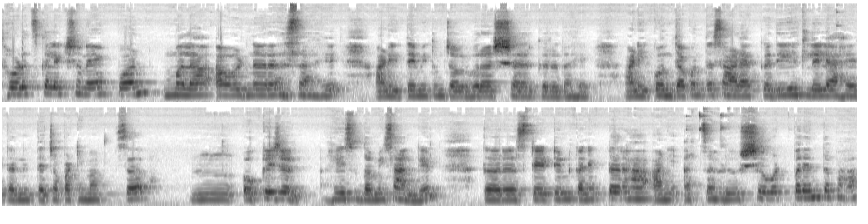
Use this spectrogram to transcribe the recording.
थोडंच कलेक्शन आहे पण मला आवडणारं असं आहे आणि ते मी तुमच्याबरोबर आज शेअर करत आहे. आणि कोणत्या कोणत्या साड्या कधी घेतलेल्या आहेत आणि त्याच्या पाठीमागचं ओकेजन हे सुद्धा मी सांगेन. तर स्टेट इन कनेक्टर हा आणि आजचा व्हिडिओ शेवटपर्यंत पहा.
